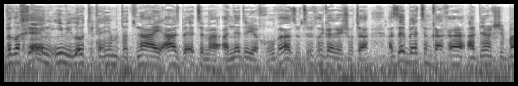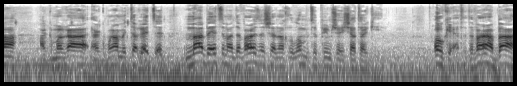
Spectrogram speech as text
ולכן אם היא לא תקיים את התנאי, אז בעצם הנדר יחול, ואז הוא צריך לגרש אותה. אז זה בעצם ככה הדרך שבה הגמרא, הגמרא מתרצת מה בעצם הדבר הזה שאנחנו לא מצפים שהאישה תגיד. אוקיי, אז הדבר הבא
